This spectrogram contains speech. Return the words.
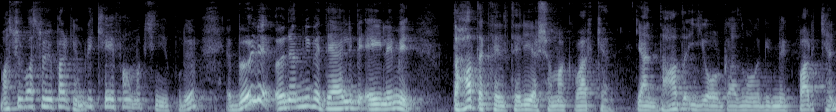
Mastürbasyon yaparken bile keyif almak için yapılıyor. E böyle önemli ve değerli bir eylemi daha da kaliteli yaşamak varken yani daha da iyi orgazm olabilmek varken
